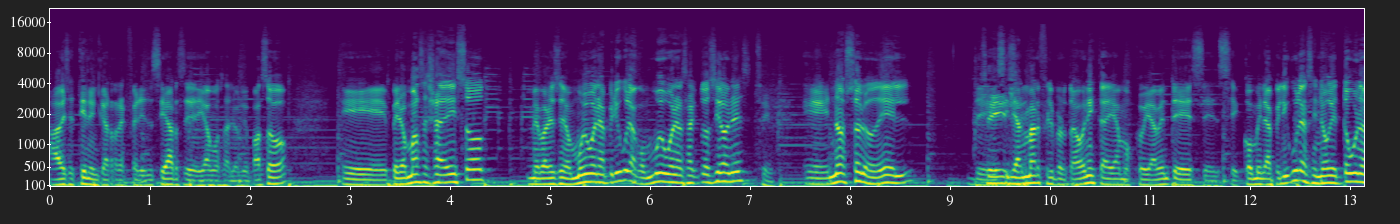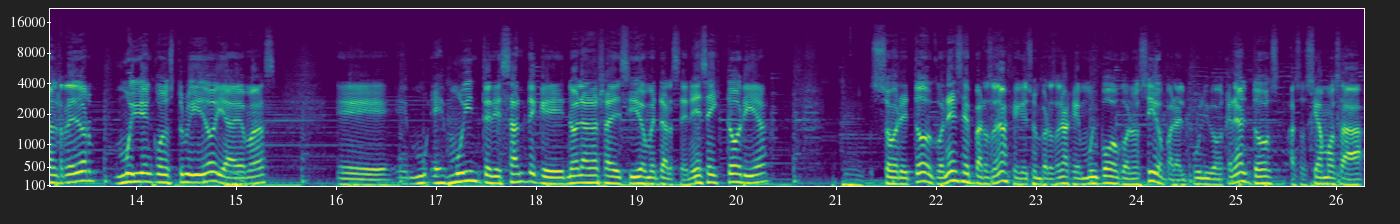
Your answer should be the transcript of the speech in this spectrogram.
a veces tienen que referenciarse, digamos, a lo que pasó. Eh, pero más allá de eso, me parece una muy buena película con muy buenas actuaciones. Sí. Eh, no solo de él, de Sí, Cillian sí. Murphy, el protagonista, digamos que obviamente se, se come la película, sino que todo un alrededor muy bien construido y además eh, es muy interesante que Nolan haya decidido meterse en esa historia, sobre todo con ese personaje, que es un personaje muy poco conocido para el público en general. Todos asociamos a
